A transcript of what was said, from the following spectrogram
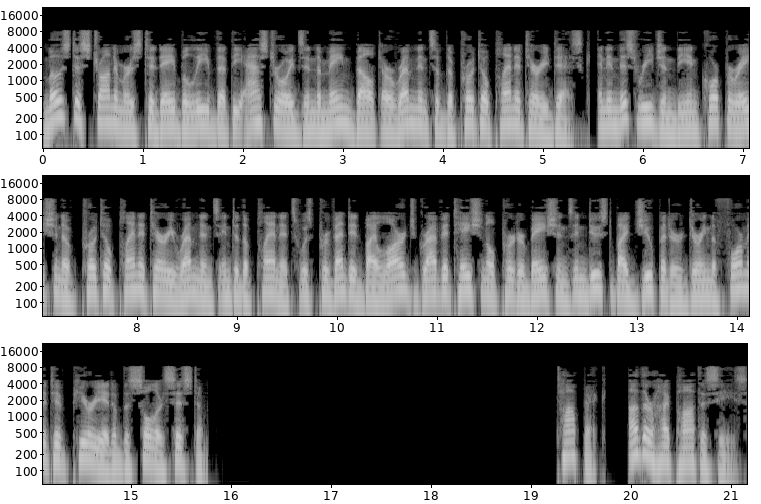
Most astronomers today believe that the asteroids in the main belt are remnants of the protoplanetary disk, and in this region the incorporation of protoplanetary remnants into the planets was prevented by large gravitational perturbations induced by Jupiter during the formative period of the Solar System. Other hypotheses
